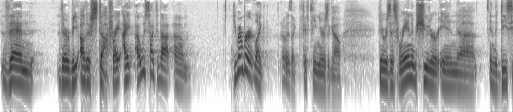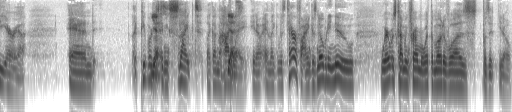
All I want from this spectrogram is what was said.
then there would be other stuff, right? I, I always talked about. Um, do you remember, like, it was like 15 years ago, there was this random shooter in uh, in the DC area, and like people are Yes. just getting sniped like on the highway, you know, and like it was terrifying because nobody knew where it was coming from or what the motive was. Was it you know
